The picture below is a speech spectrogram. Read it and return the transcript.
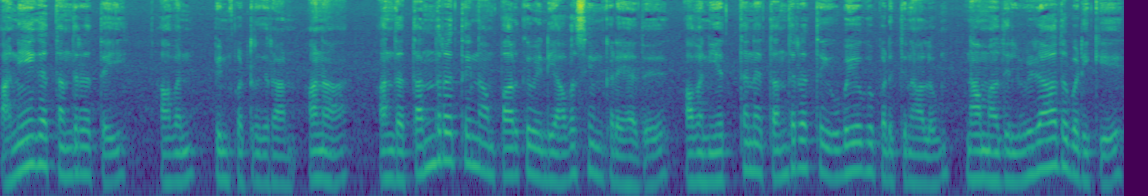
அநேக தந்திரத்தை அவன் பின்பற்றுகிறான். ஆனால் அந்த தந்திரத்தை நாம் பார்க்க வேண்டிய அவசியம் கிடையாது. அவன் எத்தனை தந்திரத்தை உபயோகப்படுத்தினாலும் நாம் அதில் விழாதபடிக்கு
